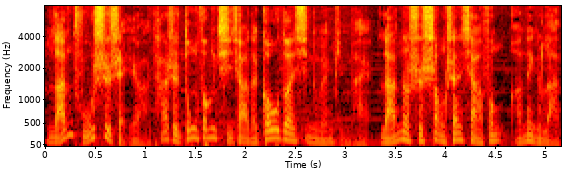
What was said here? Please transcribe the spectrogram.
蓝图是谁呀？它是东风旗下的高端新能源品牌。蓝呢是上山下风啊，那个蓝。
